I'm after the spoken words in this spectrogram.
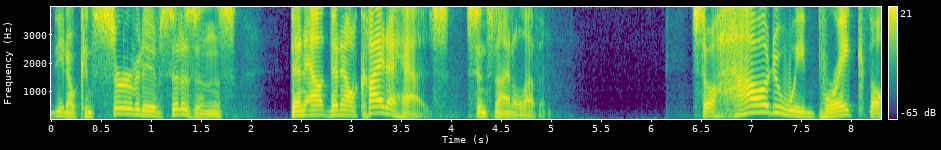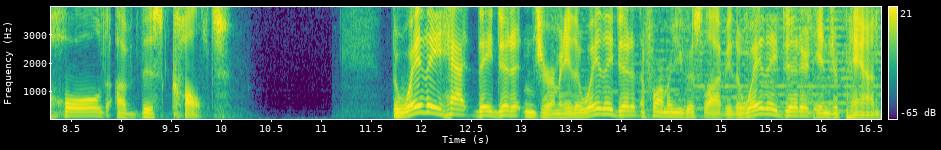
you know, conservative citizens, than Al, than Al Qaeda has since 9 11. So, how do we break the hold of this cult? The way they had they did it in Germany, the way they did it in the former Yugoslavia, the way they did it in Japan,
